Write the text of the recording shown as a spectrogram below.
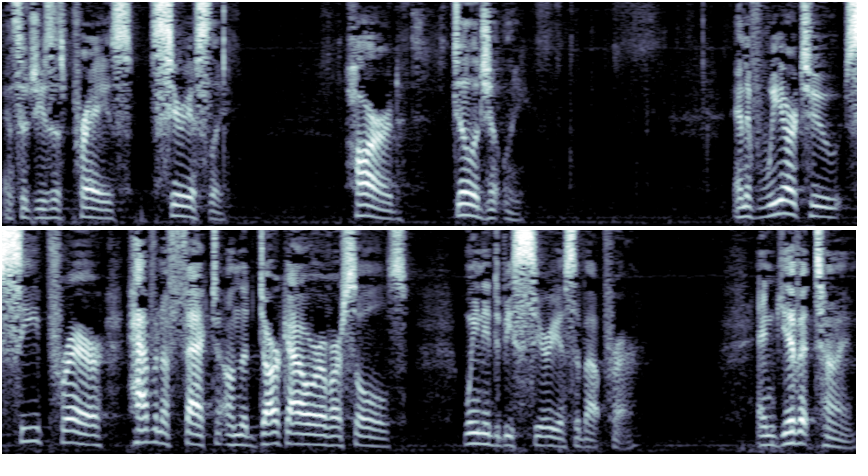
And so Jesus prays seriously, hard, diligently. And if we are to see prayer have an effect on the dark hour of our souls, we need to be serious about prayer and give it time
